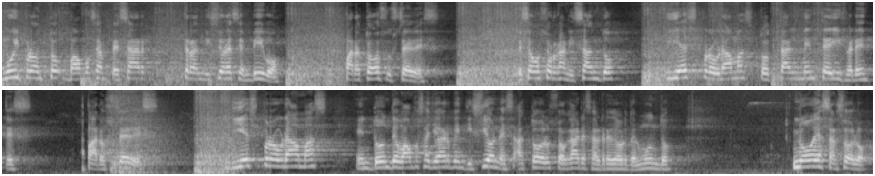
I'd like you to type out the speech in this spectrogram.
muy pronto vamos a empezar transmisiones en vivo para todos ustedes. Estamos organizando 10 programas totalmente diferentes para ustedes. 10 programas en donde vamos a llevar bendiciones a todos los hogares alrededor del mundo. No voy a estar solo,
